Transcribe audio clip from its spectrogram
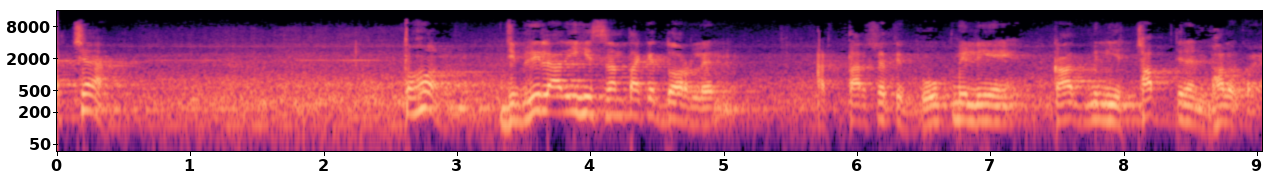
আচ্ছা। তখন জিবরিল আলী ইসলাম তাকে ধরলেন আর তার সাথে বুক মিলিয়ে, কাঁধ মিলিয়ে চাপ দিলেন ভালো করে।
